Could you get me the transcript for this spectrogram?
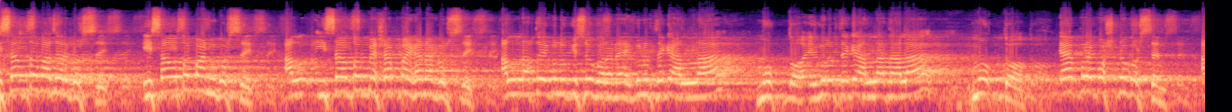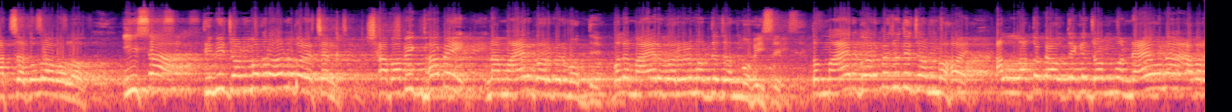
ঈসাও তো বাজার করছে। ঈশাও তো পান করছে। ঈসাও তো পেশাব পায়খানা করছে। আল্লাহ তো এগুলো কিছু করে না। এগুলোর থেকে আল্লাহ মুক্ত। এগুলোর থেকে আল্লাহ তাআলা মুক্ত। এরপরে প্রশ্ন করছেন আচ্ছা তোমরা বলো, ঈসা তিনি জন্মগ্রহণ করেছেন স্বাভাবিকভাবে না মায়ের গর্ভের মধ্যে? বলে, মায়ের গর্ভের মধ্যে জন্ম হয়েছে তো মায়ের গর্ভে যদি জন্ম হয়, আল্লাহ তো কাউ থেকে জন্ম নেয়ও না, আবার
